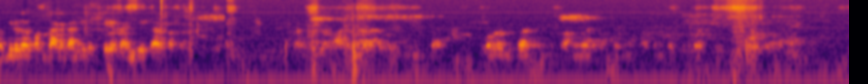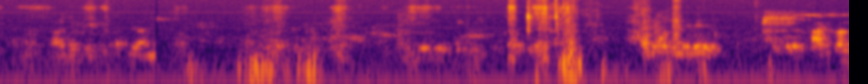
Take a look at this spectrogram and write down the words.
సభ్యులుగా కొనసాగడానికి వ్యక్తిగత అంగీకార పత్రం మూడో విశ్వాసం స్వామివారి సభ్యులుగా తీసుకోవడం. నాలుగోది సభ్యుల అను- అదేమవుతుంది పాకిస్తాన్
